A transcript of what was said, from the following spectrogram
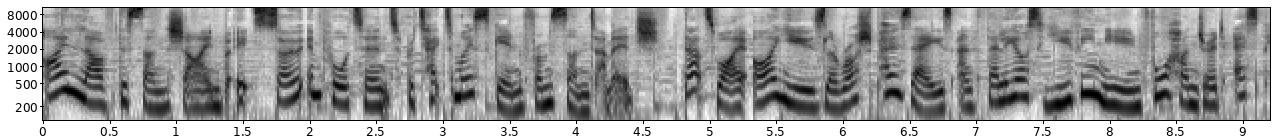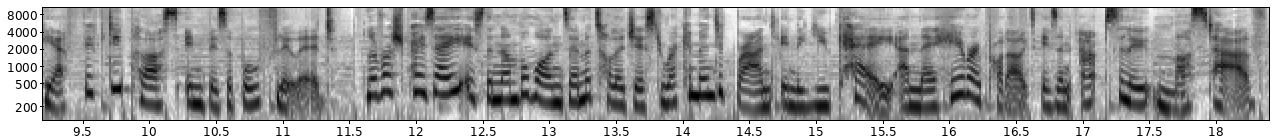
I love the sunshine, but it's so important to protect my skin from sun damage. That's why I use La Roche Posay's Anthelios UV Mune 400 SPF 50 Plus Invisible Fluid. La Roche Posay is the number one dermatologist recommended brand in the UK, and their hero product is an absolute must have.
